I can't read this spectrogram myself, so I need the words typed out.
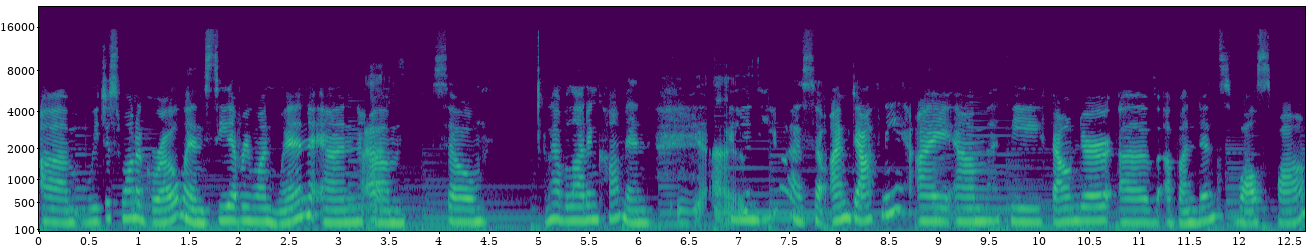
Um, we just want to grow and see everyone win, and yes. um, so we have a lot in common. Yes. And yeah, so I'm Daphne. I am the founder of Abundance Well Spa.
